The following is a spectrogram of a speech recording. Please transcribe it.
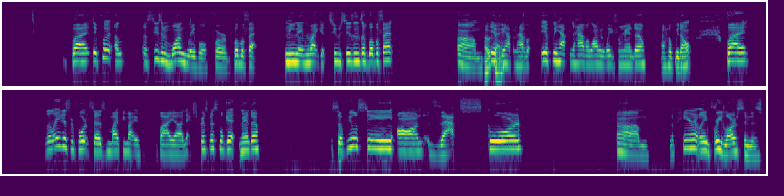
but they put a, a season one label for Boba Fett, meaning we might get two seasons of Boba Fett. Um, Okay. if we happen to have a, if we happen to have a longer wait for Mando, I hope we don't. But the latest report says might be my by uh, next Christmas we'll get Mando. So we will see on that score. Um, and apparently Brie Larson is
